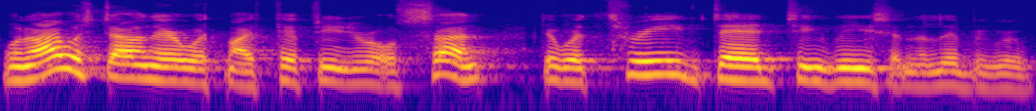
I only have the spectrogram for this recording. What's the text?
When I was down there with my 15 year old son, there were three dead TVs in the living room.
